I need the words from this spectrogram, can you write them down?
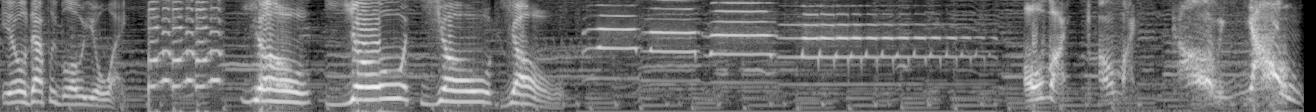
It'll definitely blow you away. Yo, yo, yo, yo. Oh my, oh my, oh, yo!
